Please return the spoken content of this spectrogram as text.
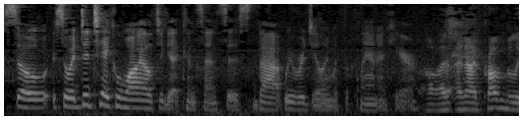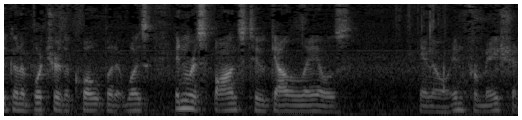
so so it did take a while to get consensus that we were dealing with the planet here. uh, and I'm probably going to butcher the quote, but it was in response to Galileo's, you know, information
